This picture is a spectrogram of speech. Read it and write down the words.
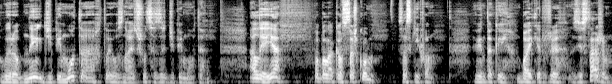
Виробник GP Moto. Хто його знає, що це за GP Moto. Але я побалакав з Сашком, со Скіфом. Він такий байкер вже зі стажем.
